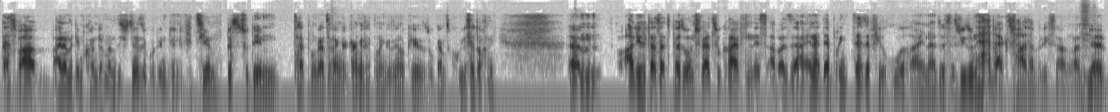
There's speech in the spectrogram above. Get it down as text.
Das war einer, mit dem konnte man sich sehr, sehr gut identifizieren. Bis zu dem Zeitpunkt, als er dann gegangen ist, hat man gesehen, okay, so ganz cool ist er doch nicht. Ähm, Adi Hütter ist als Person schwer zu greifen, ist aber sehr, einer, der bringt sehr, sehr viel Ruhe rein. Also es ist wie so ein Herbergsvater, würde ich sagen. Also der, du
